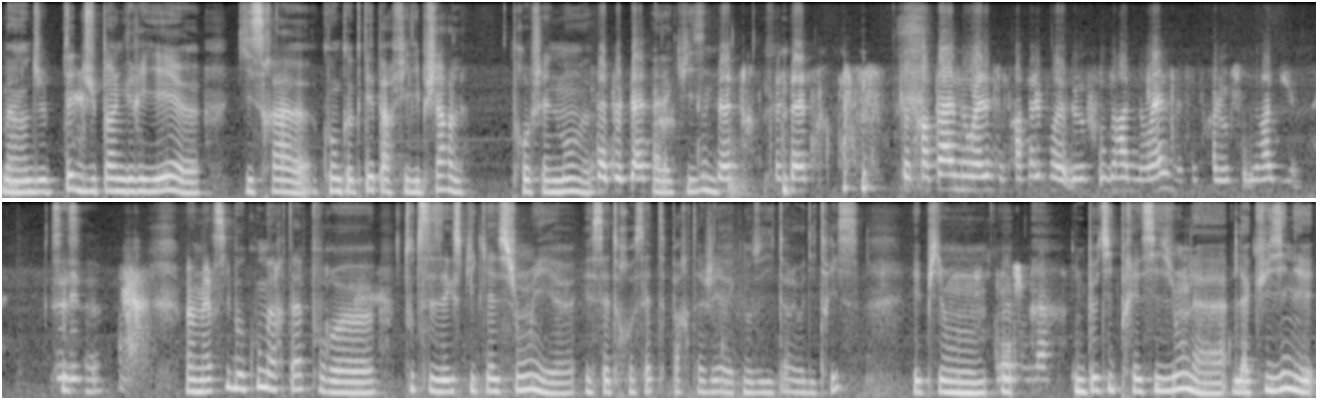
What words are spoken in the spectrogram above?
Ben, peut-être du pain grillé euh, qui sera euh, concocté par Philippe Charles prochainement euh, Bah, à la cuisine. Peut-être. Peut-être. ce sera pas à Noël, ce sera pas le, le foie gras de Noël, mais ce sera le foie gras du, C'est ça. Ben, merci beaucoup Martha pour euh, toutes ces explications et, et, cette recette partagée avec nos auditeurs et auditrices. Et puis on, une petite précision, la, la, cuisine est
